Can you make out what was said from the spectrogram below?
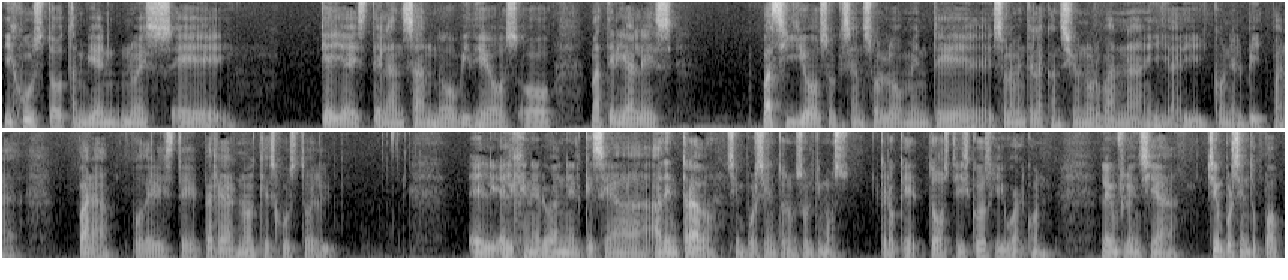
Y justo también no es que ella esté lanzando videos o materiales vacíos o que sean solamente, solamente la canción urbana y ahí con el beat para, para poder este, perrear, ¿no? Que es justo el, el, el género en el que se ha adentrado 100% en los últimos, creo que dos discos, igual con la influencia 100% pop,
